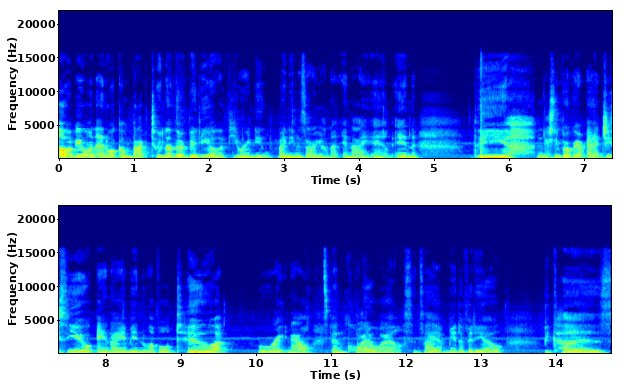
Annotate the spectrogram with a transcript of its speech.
Hello everyone and welcome back to another video. If you are new, my name is Ariana and I am in the nursing program at GCU and I am in level 2 right now. It's been quite a while since I have made a video because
